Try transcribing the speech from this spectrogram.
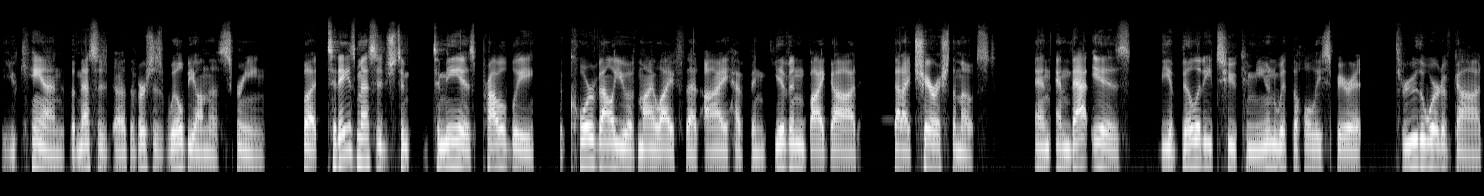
you can. The message, uh, the verses will be on the screen. But today's message to to me is probably the core value of my life that I have been given by God that I cherish the most. And and that is the ability to commune with the Holy Spirit through the Word of God.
